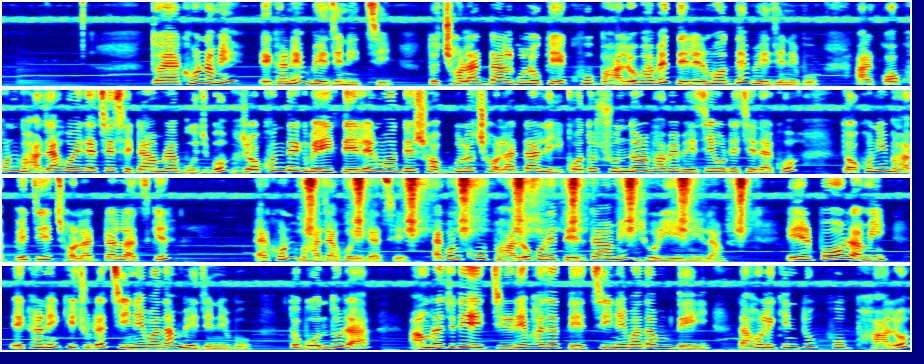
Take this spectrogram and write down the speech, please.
তো এখন আমি এখানে ভেজে নিচ্ছি। তো ছলার ডালগুলোকে খুব ভালোভাবে তেলের মধ্যে ভেজে নেব। আর কখন ভাজা হয়ে গেছে সেটা আমরা বুঝব। যখন দেখবে এই তেলের মধ্যে সবগুলো ছলার ডালই কত সুন্দরভাবে ভেসে উঠেছে দেখো, তখনই ভাববে যে ছলার ডাল আজকের এখন ভাজা হয়ে গেছে। এখন খুব ভালো করে তেলটা আমি ঝরিয়ে নিলাম। এরপর আমি এখানে কিছুটা চিনে বাদাম ভেজে নেব। তো বন্ধুরা, আমরা যদি এই চিড়ে ভাজাতে চিনে বাদাম দেই, তাহলে কিন্তু খুব ভালো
